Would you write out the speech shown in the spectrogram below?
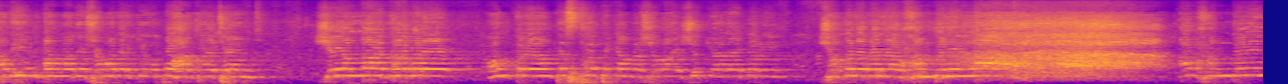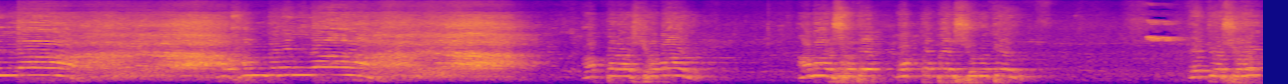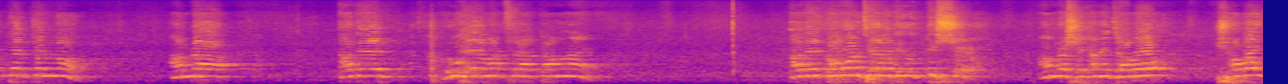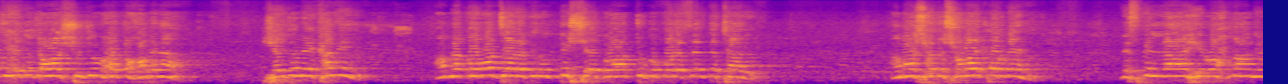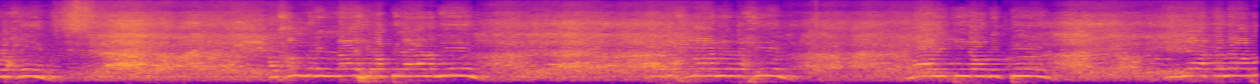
স্বাধীন বাংলাদেশ আমাদেরকে উপহার করেছেন সেই আল্লাহ দরবারে অন্তরের অন্তঃস্থল থেকে আমরা সবাই শুক্রিয়া আদায় করি। সকলে বলি, আলহামদুলিল্লাহ। আপনারা সবাই আমার শুরুতে একটু শহীদদের জন্য আমরা কামনায়, তাদের কবর উদ্দেশ্যে আমরা সেখানে যাব। সবাই যেহেতু যাওয়ার সুযোগ হয়তো হবে না, সেই জন্য আমরা কবর উদ্দেশ্যে করে ফেলতে চাই। আমার সাথে সবাই পড়বেন। বিসমিল্লাহির রহমানির রহিম। আলহামদুলিল্লাহি الدين إياك نعبد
